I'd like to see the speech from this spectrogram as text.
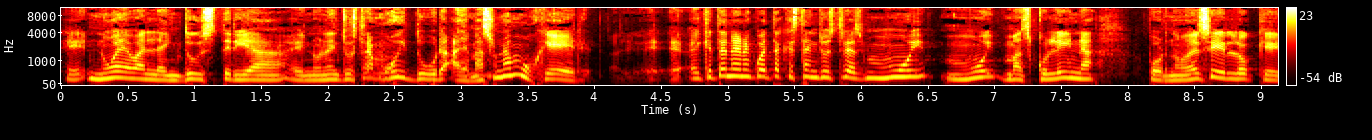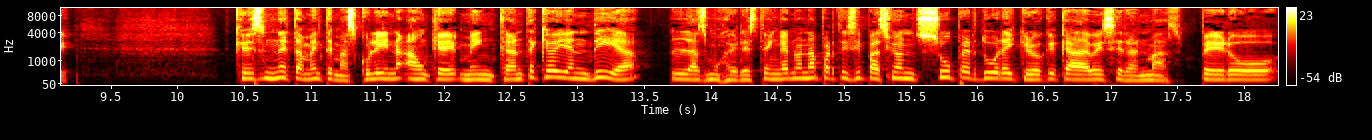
eh, nueva en la industria, en una industria muy dura, además una mujer. Eh, eh, hay que tener en cuenta que esta industria es muy, muy masculina, por no decirlo que, que es netamente masculina, aunque me encanta que hoy en día las mujeres tengan una participación súper dura y creo que cada vez serán más. Pero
